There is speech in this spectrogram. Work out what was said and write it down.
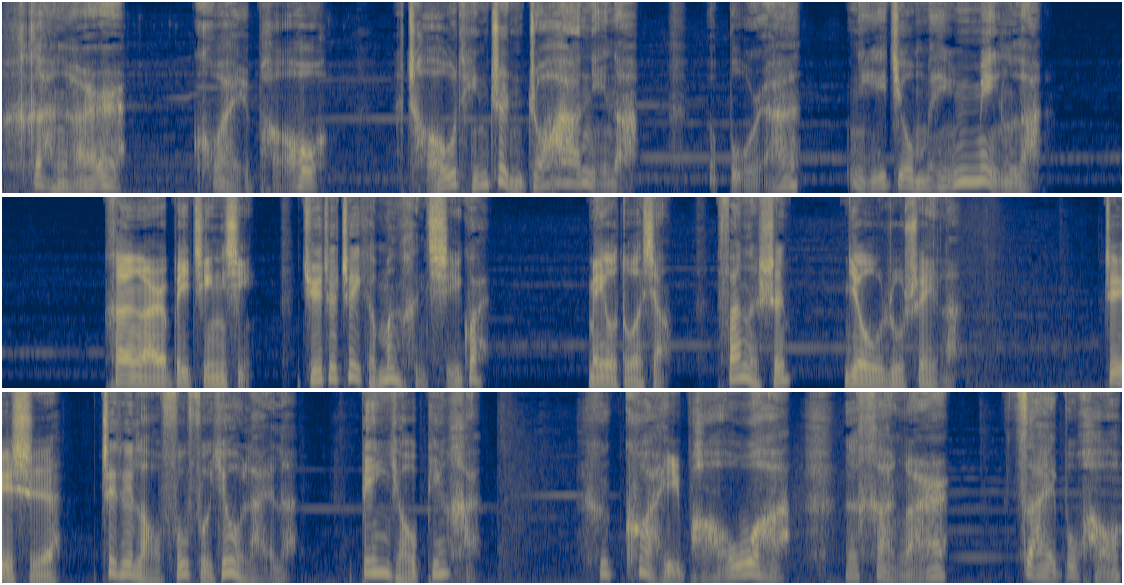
汉儿，快跑！”朝廷正抓你呢，不然你就没命了。汉儿被惊醒，觉着这个梦很奇怪，没有多想，翻了身又入睡了。这时，这对老夫妇又来了，边摇边喊：“快跑啊，汉儿，再不跑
